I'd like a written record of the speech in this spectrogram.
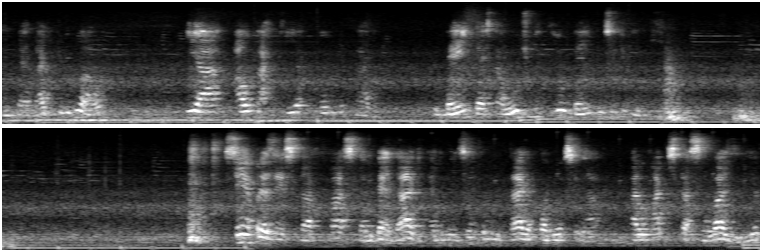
a liberdade individual e a autarquia comunitária, o bem desta última e o bem dos indivíduos. Sem a presença da face da liberdade, a dimensão comunitária pode oscilar para uma abstração vazia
